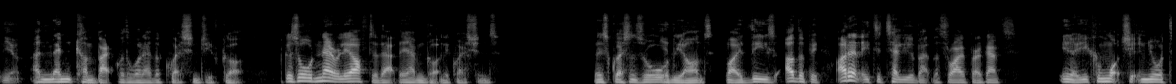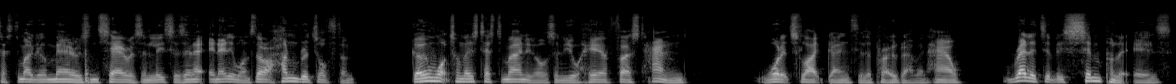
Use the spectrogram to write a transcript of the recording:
Yeah. And then come back with whatever questions you've got. Because ordinarily after that, they haven't got any questions. Those questions are already yeah. answered by these other people. I don't need to tell you about the Thrive program. You know, you can watch it in your testimonial, Mary's and Sarah's and Lisa's and in anyone's. There are hundreds of them. Go and watch on those testimonials and you'll hear firsthand what it's like going through the program and how relatively simple it is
